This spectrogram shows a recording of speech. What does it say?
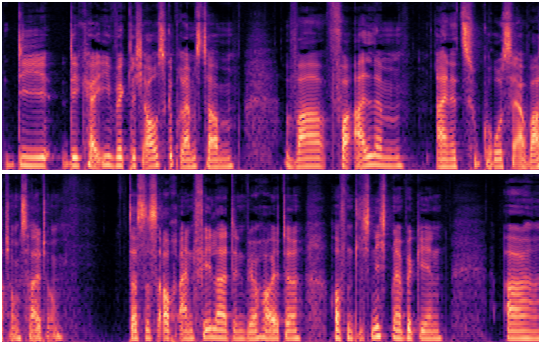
die die KI wirklich ausgebremst haben, war vor allem eine zu große Erwartungshaltung. Das ist auch ein Fehler, den wir heute hoffentlich nicht mehr begehen, äh,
